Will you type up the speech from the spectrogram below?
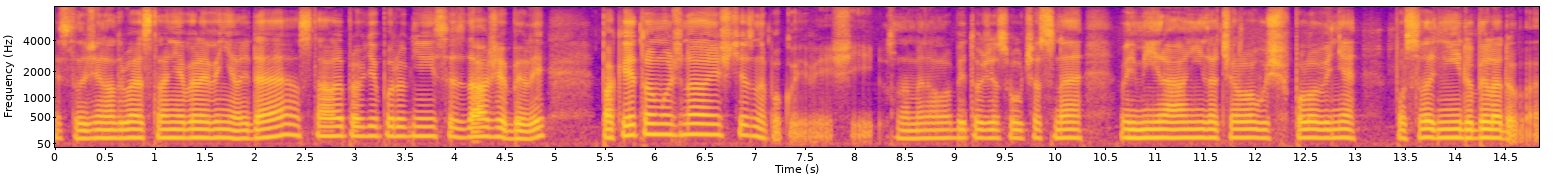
Jestliže na druhé straně byli viní lidé a stále pravděpodobněji se zdá, že byli, pak je to možná ještě znepokojivější. Znamenalo by to, že současné vymírání začalo už v polovině poslední doby ledové.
